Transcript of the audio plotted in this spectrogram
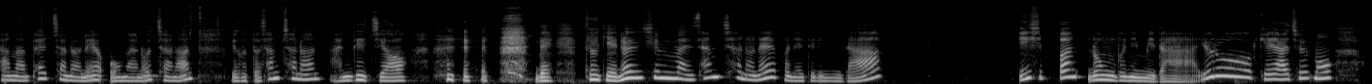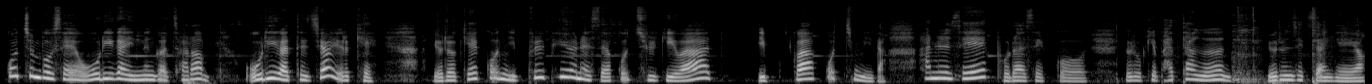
48,000원에 55,000원. 이것도 3,000원 안 되죠. 네, 두 개는 10만 3,000원에 보내드립니다. 20번 롱분입니다. 요렇게 아주 뭐 꽃 좀 보세요. 오리가 있는 것처럼 오리 같으죠? 이렇게 이렇게 꽃잎을 표현했어요. 꽃줄기와 잎과 꽃입니다. 하늘색, 보라색 꽃. 요렇게 바탕은 요런 색상이에요.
